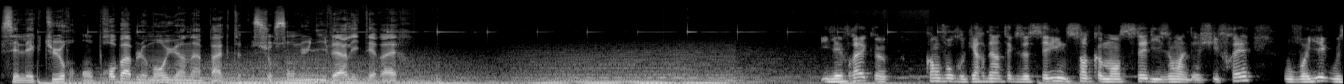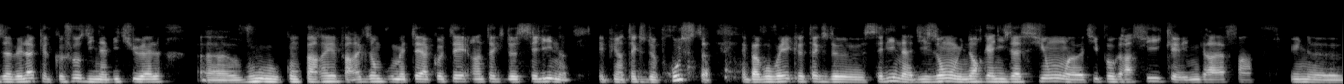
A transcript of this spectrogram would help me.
Ces lectures ont probablement eu un impact sur son univers littéraire. Il est vrai que quand vous regardez un texte de Céline sans commencer, disons, à déchiffrer, vous voyez que vous avez là quelque chose d'inhabituel. Euh, vous comparez, par exemple, vous mettez à côté un texte de Céline et puis un texte de Proust, et ben vous voyez que le texte de Céline a, disons, une organisation euh, typographique, une graphe, une euh,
